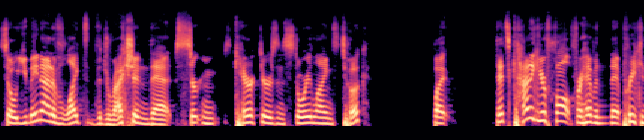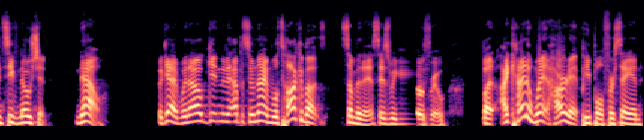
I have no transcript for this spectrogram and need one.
So you may not have liked the direction that certain characters and storylines took, but that's kind of your fault for having that preconceived notion. Now, again, without getting into episode nine, we'll talk about some of this as we go through. But I kind of went hard at people for saying,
